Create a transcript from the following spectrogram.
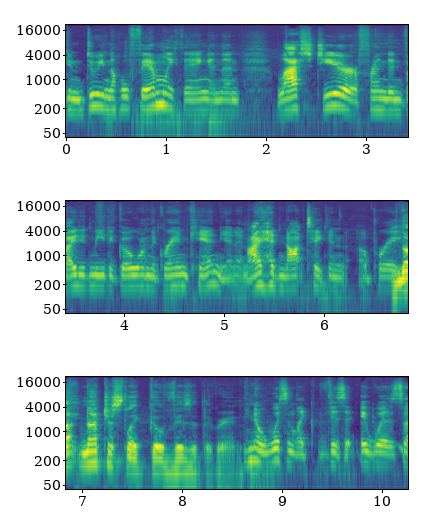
you know doing the whole family thing, and then last year a friend invited me to go on the Grand Canyon, and I had not taken a break. Not not just like go visit the Grand. no, it wasn't like visit. It was uh,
